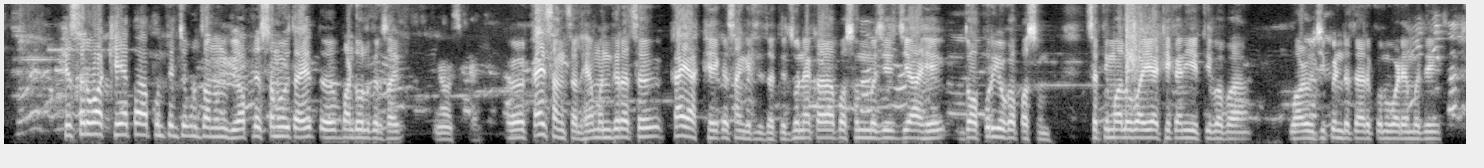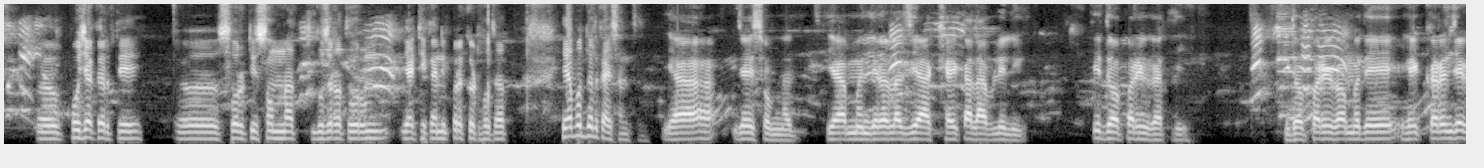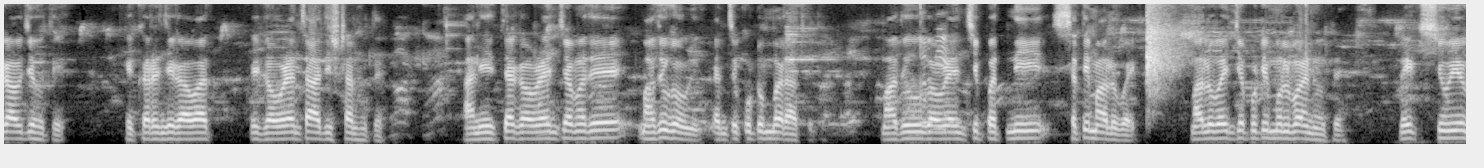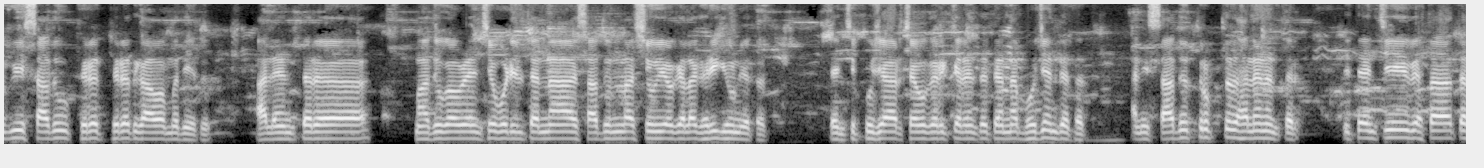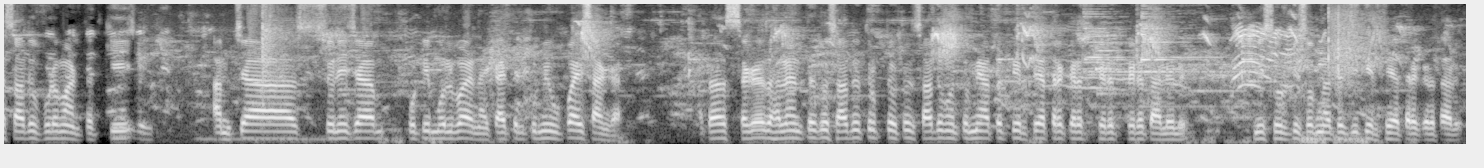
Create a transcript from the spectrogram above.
हे सर्व आख्यायिका आपण त्यांच्याकडून जाणून घेऊ. आपल्यासमोर आहेत अ, भांडवलकर साहेब. नमस्कार. काय सांगचाल? ह्या मंदिराचं काय आख्यायिका सांगितली जाते? जुन्या काळापासून म्हणजे जे आहे द्वापर युगापासून सती मालुबाई या ठिकाणी येते बाबा. वाळूची पिंड तयार करून वाड्यामध्ये पूजा करते. सोरटी सोमनाथ गुजरातवरून या ठिकाणी प्रकट होतात. याबद्दल काय सांगताल? या जय सोमनाथ या मंदिराला जी आख्यायिका लाभलेली ती द्वापार युगातली. द्वापार युगामध्ये हे करंजे गाव जे होते हे करंजे गावात हे गवळ्यांचं अधिष्ठान होतं. आणि त्या गवळ्यांच्यामध्ये माधू गवळी यांचं कुटुंब राहत होतं. माधू गवळ्यांची पत्नी सती मालुबाई. मालुबाईंच्या पोटी मुलबाण होते एक शिवयोगी साधू फिरत फिरत गावामध्ये येतो. आल्यानंतर अं, माधू गवळ्यांचे वडील त्यांना साधूंना शिवयोग्याला घरी घेऊन येतात. त्यांची पूजा अर्चा वगैरे केल्यानंतर त्यांना भोजन देतात. आणि साधू तृप्त झाल्यानंतर ती त्यांची व्यथा त्या साधू पुढं मांडतात की आमच्या सुनेच्या पोटी मुलबाळ नाही काहीतरी तुम्ही उपाय सांगा. आता सगळं झाल्यानंतर तो साधू तृप्त होतो. साधू म्हणतो मी आता तीर्थयात्रा करत फिरत फिरत आलेलो मी सुरटी सोमनाथाची तीर्थयात्रा करत आलो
